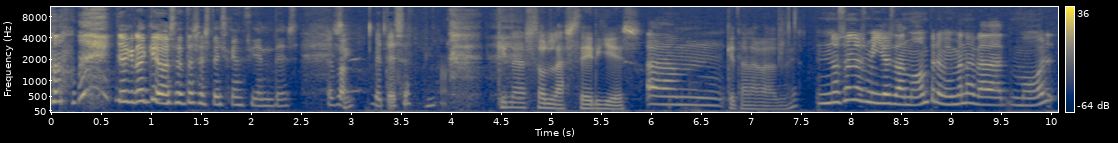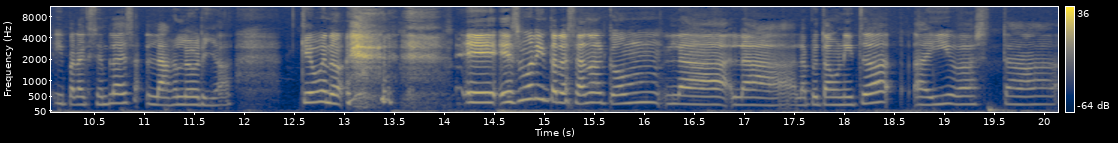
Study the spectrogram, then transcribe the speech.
yo creo que vosotros estáis conscientes. Epa, Sí? BTS. Quines són les sèries Am, que t'han agradat més? no són els millors del món, però a mi m'han agradat molt. I, per exemple, és La Glòria. Que, bueno, eh, és molt interessant el com la, la, la protagonista ahir va estar,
